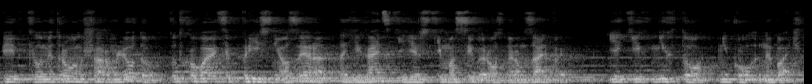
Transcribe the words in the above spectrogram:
Під кілометровим шаром льоду тут ховаються прісні озера та гігантські гірські масиви розміром з Альпи, яких ніхто ніколи не бачив.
